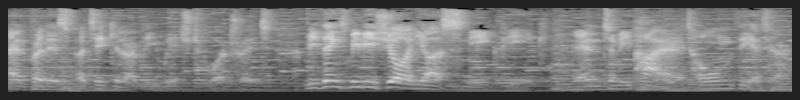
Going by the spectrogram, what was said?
and for this particular bewitched portrait, methinks me be showing you a sneak peek into me pirate home theater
